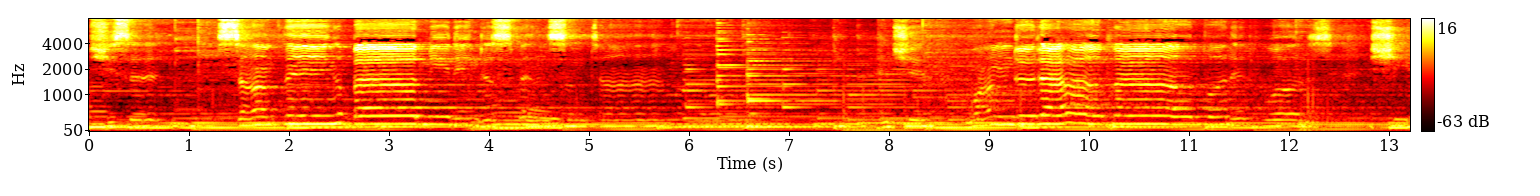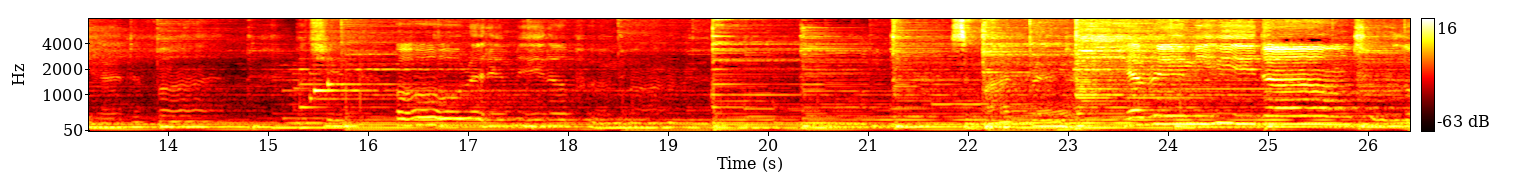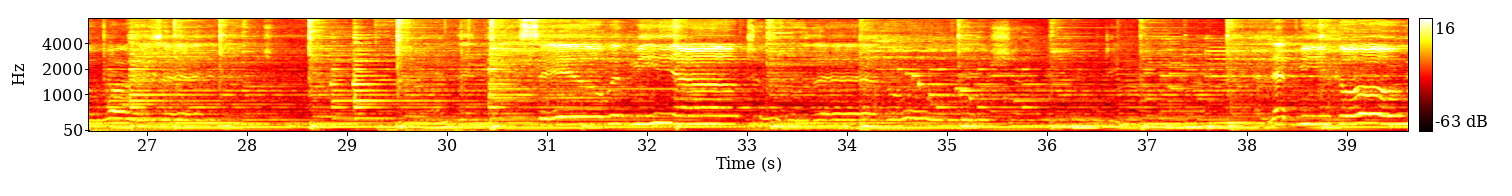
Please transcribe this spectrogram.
She said something about needing to spend some time. And she wondered out loud what it was she had to find. But she already made up her mind. So my friend, carry me water's edge And then sail with me out to that ocean. Deep And let me go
